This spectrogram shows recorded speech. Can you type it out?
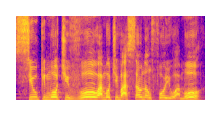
Se o que motivou, a motivação não foi o amor,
